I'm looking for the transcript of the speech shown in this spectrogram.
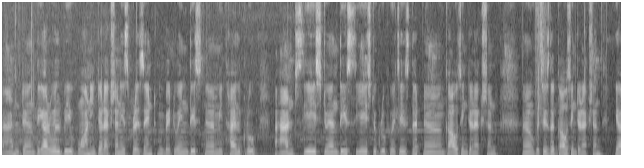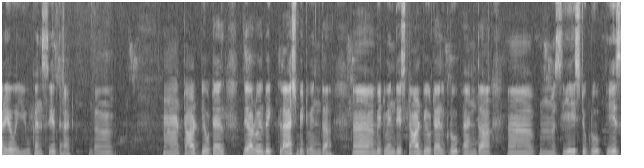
and uh, there will be one interaction is present between this uh, methyl group and CH2 and this CH2 group which is the uh, gauche interaction uh, which is the gauche interaction. Here you you can see that the uh, tert butyl there will be clash between the uh, between this tert butyl group and the uh, mm, CH2 group is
